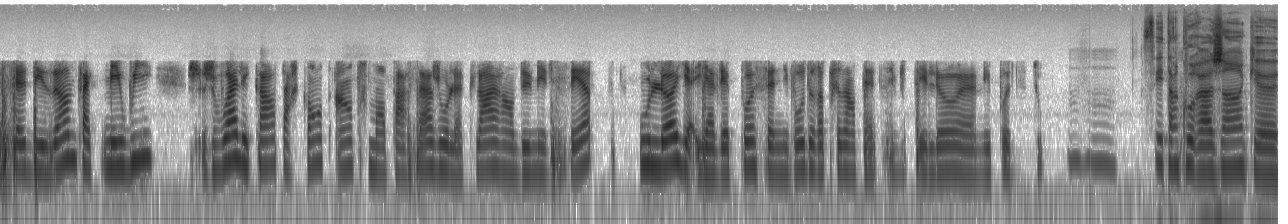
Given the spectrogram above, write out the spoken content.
que celle des hommes. Fait, mais oui, je vois l'écart, par contre, entre mon passage au Leclerc en 2007, où là, il n'y avait pas ce niveau de représentativité-là, euh, mais pas du tout. Mm-hmm. C'est encourageant que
